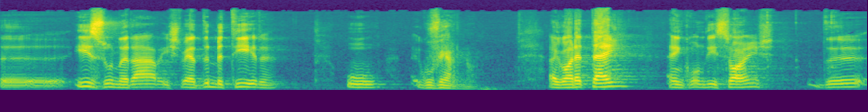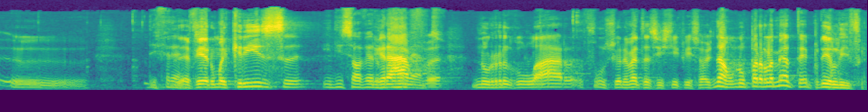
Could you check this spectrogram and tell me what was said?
uh, exonerar, isto é, demitir o governo. Agora tem em condições de, uh, de haver uma crise grave no regular funcionamento das instituições. Não, no Parlamento tem poder livre.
